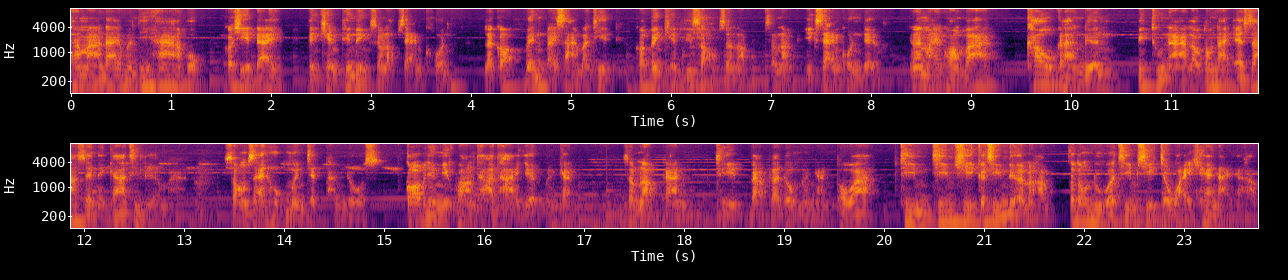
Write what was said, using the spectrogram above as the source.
ถ้ามาได้วันที่ 5 6 ก็ฉีดได้เป็นเข็มที่ 1สำหรับแสนคน แล้วก็เว้นไป 3 อาทิตย์ ก็เป็นเข็มที่ 2สำหรับสำหรับอีกแสนคนเดิมนั่นหมายความว่าเข้ากลางเดือนมิถุนาเราต้องได้เอสซาเซเนกาที่เหลือมา 267,000 โดส ก็ยังมีความท้าทายเยอะเหมือนกันสำหรับการฉีดแบบระดมเหมือนกันเพราะว่าทีมทีมฉีดก็ทีมเดิมครับ ก็ต้องดูว่าทีมฉีดจะไหวแค่ไหนนะครับ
